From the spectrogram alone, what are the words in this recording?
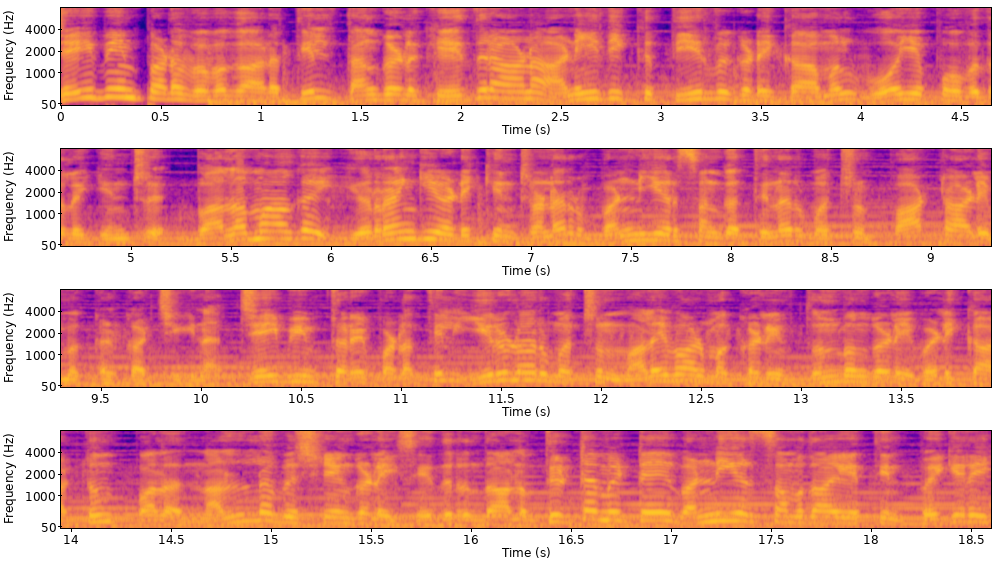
ஜெய்பீம் பட விவகாரத்தில் தங்களுக்கு எதிரான அநீதிக்கு தீர்வு கிடைக்காமல் ஓயப்போவதில்லை என்று பலமாக இறங்கி அடிக்கின்றனர் வன்னியர் சங்கத்தினர் மற்றும் பாட்டாளி மக்கள் கட்சியினர். ஜெய்பீம் திரைப்படத்தில் இருளர் மற்றும் மலைவாழ் மக்களின் துன்பங்களை வெளிக்காட்டும் பல நல்ல விஷயங்களை செய்திருந்தாலும் திட்டமிட்டே வன்னியர் சமுதாயத்தின் பெயரை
